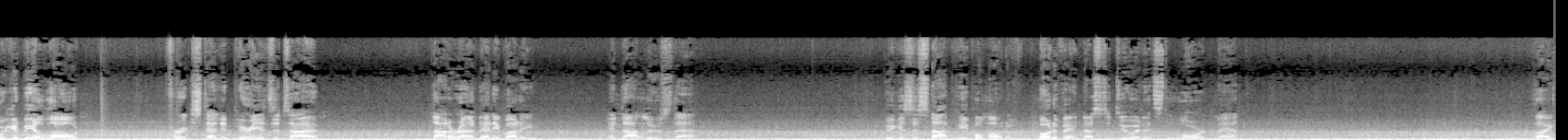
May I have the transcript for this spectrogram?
we could be alone for extended periods of time, not around anybody, and not lose that. Because it's not people motiv- motivating us to do it, it's the Lord, man. Like,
